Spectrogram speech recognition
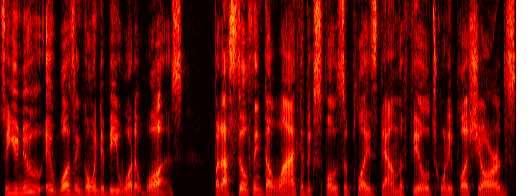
So you knew it wasn't going to be what it was. But I still think the lack of explosive plays down the field, 20 plus yards,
